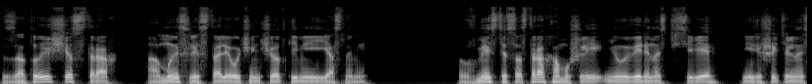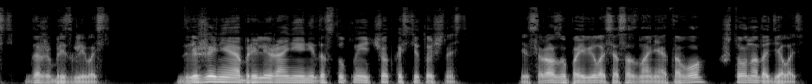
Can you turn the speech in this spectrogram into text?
Зато исчез страх, а мысли стали очень четкими и ясными. Вместе со страхом ушли неуверенность в себе, нерешительность, даже брезгливость. Движения обрели ранее недоступные четкость и точность. И сразу появилось осознание того, что надо делать.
